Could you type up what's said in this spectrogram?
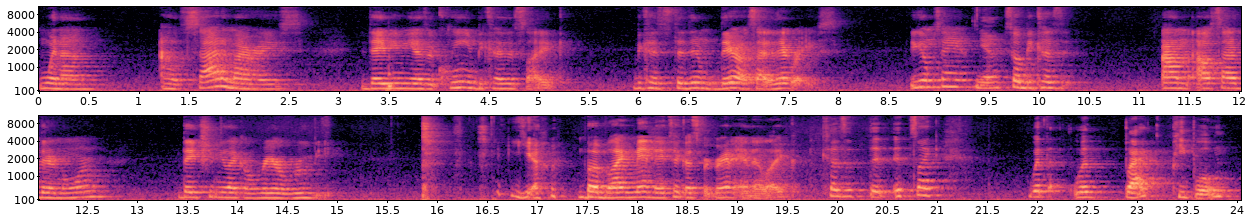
when I'm outside of my race, they view me as a queen because it's like because to them they're outside of their race. You know what I'm saying? Yeah. So because I'm outside of their norm, they treat me like a rare ruby. Yeah. But black men, they take us for granted, and they're like, Because it, it, it's like with with black people.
